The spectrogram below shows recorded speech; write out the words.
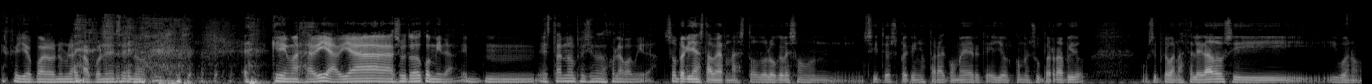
Es que yo para los nombres japoneses no. ¿Qué más había? Había sobre todo comida. Eh, mm, Están obsesionados con la comida. Son pequeñas tabernas, todo lo que ves son sitios pequeños para comer, que ellos comen súper rápido, como siempre van acelerados y, y bueno,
